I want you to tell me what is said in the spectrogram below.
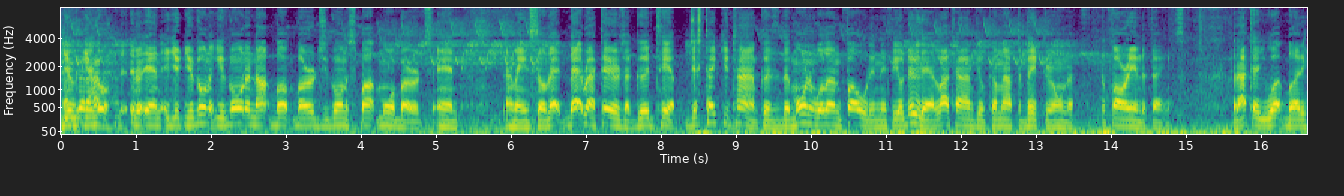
you're, you're go, and you- you're going to you're going to not bump birds. You're going to spot more birds, and I mean, so that that right there is a good tip. Just take your time because the morning will unfold, and if you'll do that, a lot of times you'll come out the victor on the the far end of things. But I tell you what, buddy,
